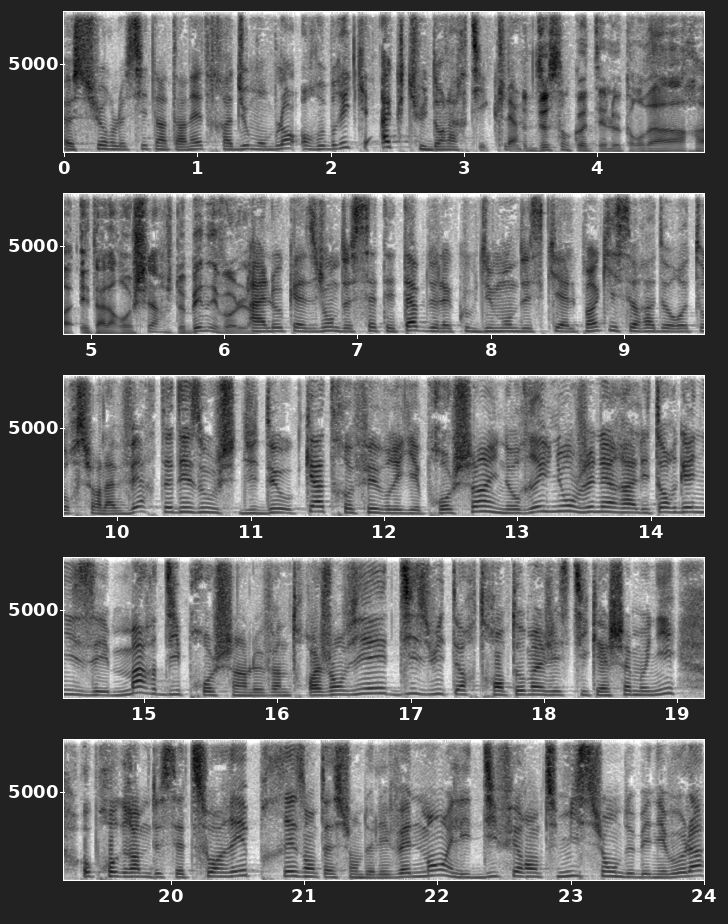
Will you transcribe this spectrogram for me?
euh, sur le site internet Radio Mont Blanc en rubrique Actu dans l'article. De son côté, le Candar est à la recherche de bénévoles. À l'occasion de cette étape de la Coupe du Monde de ski alpin qui sera de retour sur la Verte des Ouches du 2 au 4 février prochain, une réunion générale est organisée mardi prochain, le 23 janvier, 18h30 au Majestic à Chamonix. Au programme de cette soirée, présentation de l'événement et les différentes missions de bénévolat,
